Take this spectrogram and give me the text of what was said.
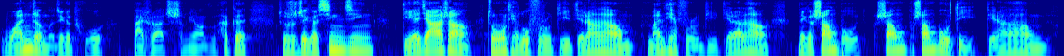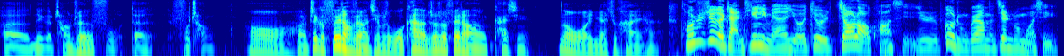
完整的这个图摆出来是什么样子？它跟就是这个新京叠加上中东铁路附属地，叠加上满铁附属地，叠加上那个商埠商商埠地，叠加上呃那个长春府的府城哦，啊，这个非常非常清楚，我看了真是非常开心。那我应该去看一看。同时，这个展厅里面有就是焦老狂喜，就是各种各样的建筑模型。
